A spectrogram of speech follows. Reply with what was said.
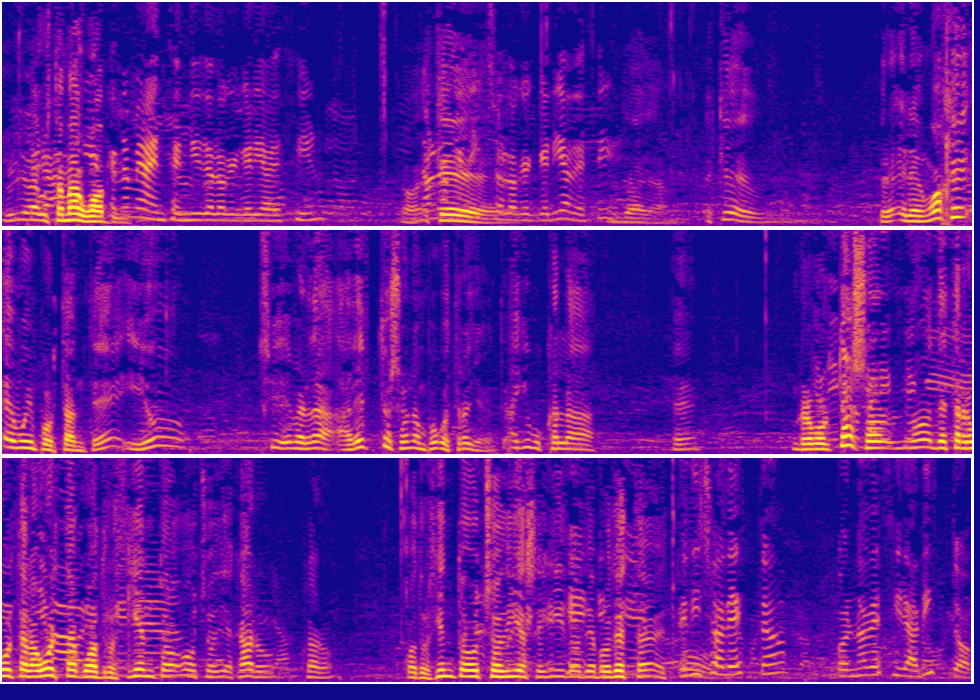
Nuria le gusta más Nuria, es guapis. que no me ha entendido lo que quería decir. No, No, es lo he que... dicho lo que quería decir. Ya, ya. Es que. Pero el lenguaje es muy importante, ¿eh? Y yo. Sí, es verdad. Adepto suena un poco extraño. Hay que buscarla. ¿eh? Revoltoso, ¿no? que De esta revuelta a la huerta, original. 408 días, claro, claro. 408 días Es que- seguidos es de que protesta. He dicho adepto por no decir adicto,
